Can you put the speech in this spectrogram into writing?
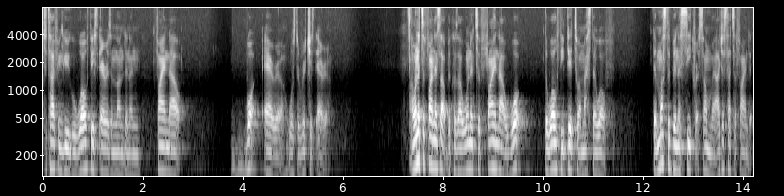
to type in Google wealthiest areas in London and find out what area was the richest area. I wanted to find this out because I wanted to find out what the wealthy did to amass their wealth. There must have been a secret somewhere. I just had to find it.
